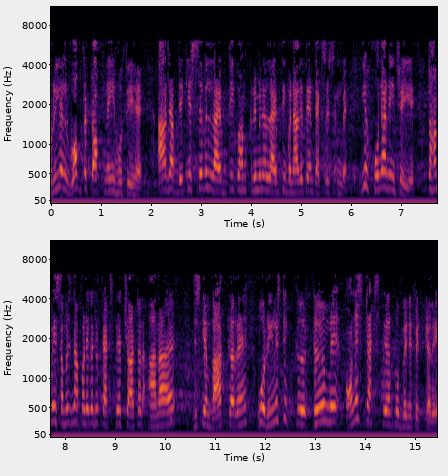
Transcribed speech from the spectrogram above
रियल वॉक द टॉक नहीं होती है। आज आप देखिए सिविल लाइबिलिटी को हम क्रिमिनल लाइबिलिटी बना देते हैं टैक्सेशन में। ये होना नहीं चाहिए। तो हमें समझना पड़ेगा जो टैक्स पेयर चार्टर आना है जिसकी हम बात कर रहे हैं वो रियलिस्टिक टर्म uh, में ऑनेस्ट टैक्स पेयर को बेनिफिट करे।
